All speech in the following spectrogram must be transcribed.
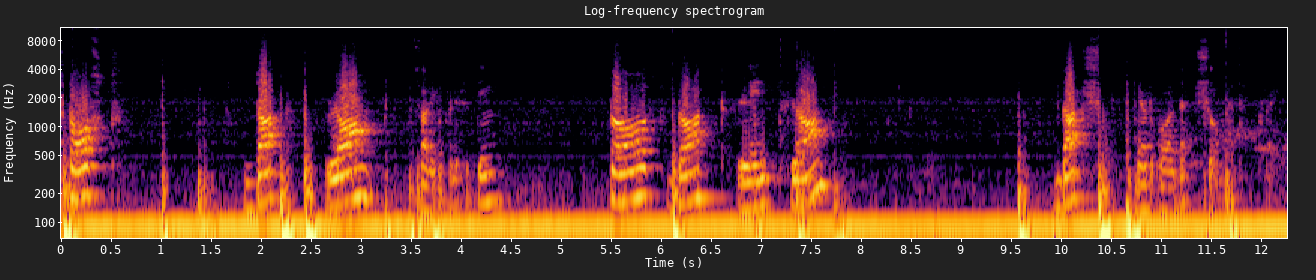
toast dot long sorry what is the thing? Toast dot length long dot show you have to call the show method right?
